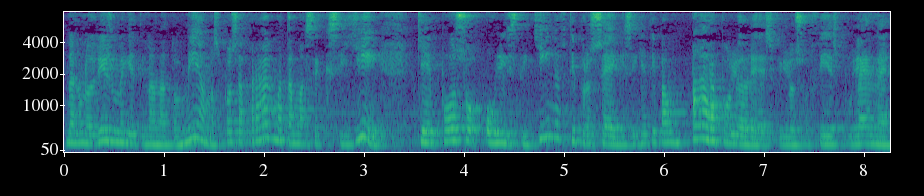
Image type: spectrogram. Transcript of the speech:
να γνωρίζουμε για την ανατομία μας, πόσα πράγματα μας εξηγεί και πόσο ολιστική είναι αυτή η προσέγγιση, γιατί υπάρχουν πάρα πολύ ωραίες φιλοσοφίες που λένε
